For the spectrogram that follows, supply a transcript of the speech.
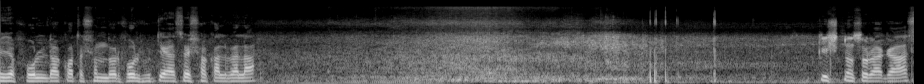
এই যে ফুলটা কত সুন্দর ফুল ফুটে আছে সকালবেলা। কৃষ্ণচূড়া গাছ।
